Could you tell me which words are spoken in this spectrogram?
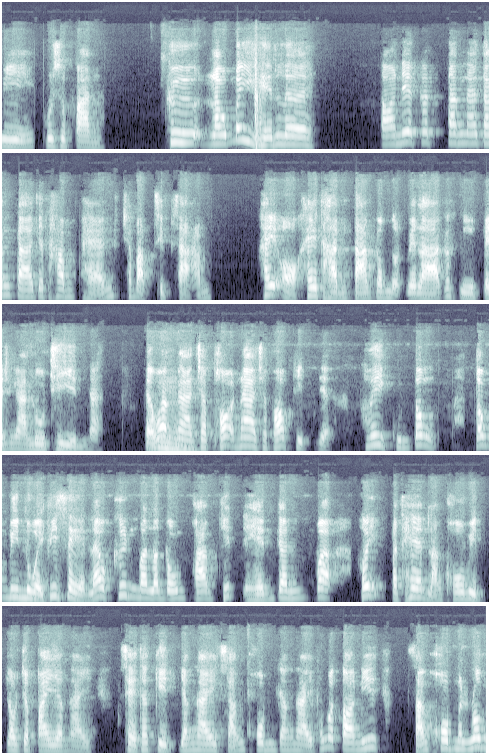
วีคุณสุปันคือเราไม่เห็นเลย ตอนเนี้ยก็ตั้งหน้าตั้งตาจะทำแผนฉบับ 13 ให้ออกให้ทันตามกำหนดเวลาก็คือเป็นงานรูทีนนะแต่ว่าอืมงานเฉพาะหน้าเฉพาะกิจเนี่ยเฮ้ยคุณต้อง ต้องมีหน่วยพิเศษแล้วขึ้นมาระดมความคิดเห็นกันว่าเฮ้ยประเทศหลังโควิด เราจะไปยังไง เศรษฐกิจยังไงสังคมยังไง เพราะว่าตอนนี้สังคมมันล่ม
